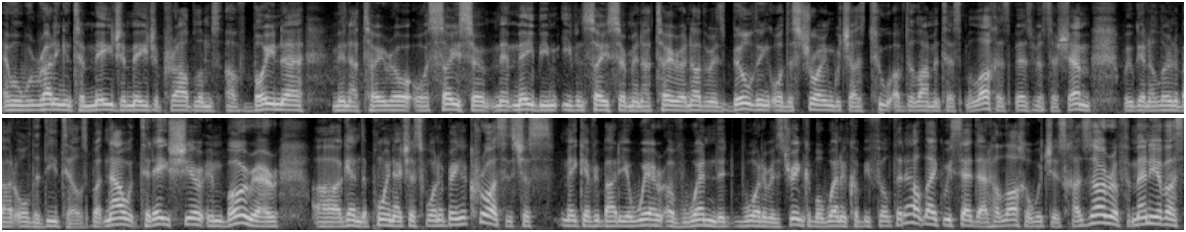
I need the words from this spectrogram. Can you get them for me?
and when we're running into major, major problems of boina, minatayro, or saiser, maybe even saiser, minatayro, in other words, building or destroying, which are two of the Lamites Malachas, Bezras Hashem, we're going to learn about all the details. But now, today's shir in Borer, uh, again, the point I just want to bring across is just make everybody aware of when the water is drinkable, when it could be filtered out, like we said, that halacha, which is chazara for many of us,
